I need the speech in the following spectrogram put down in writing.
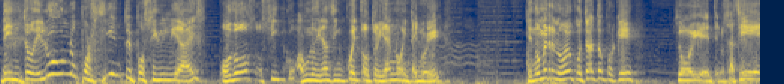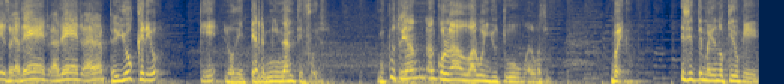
dentro del 1% de posibilidades, o 2 o 5, a unos dirán 50, otros dirán 99, que no me renovó el contrato porque soy, este, no sé así, soy adentro, adentro, adentro, pero yo creo que lo determinante fue eso. Incluso ya han, han colgado algo en YouTube o algo así. Bueno, ese tema yo no quiero que...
